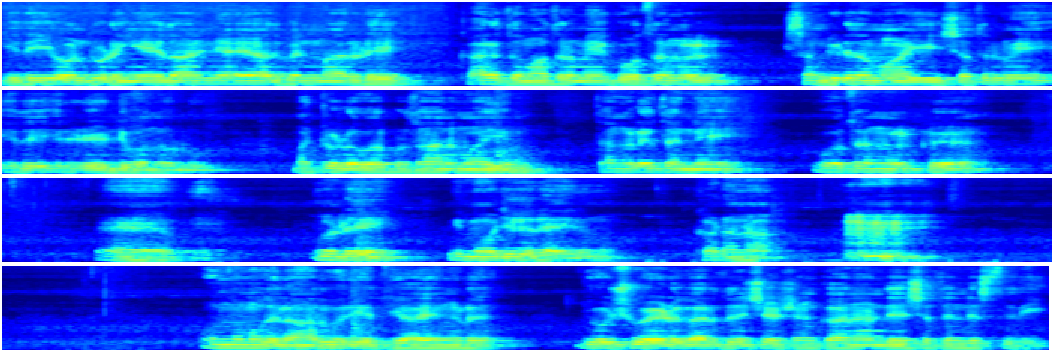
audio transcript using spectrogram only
ഗിദിയോൻ തുടങ്ങിയ ഏതാനും ന്യായാധിപന്മാരുടെ കാലത്ത് മാത്രമേ ഗോത്രങ്ങൾ സംഘടിതമായി ശത്രുവിനെ എതിരിടേണ്ടി വന്നുള്ളൂ. മറ്റുള്ളവർ പ്രധാനമായും തങ്ങളെ തന്നെ ഗോത്രങ്ങൾക്ക് വിമോചകരായിരുന്നു. ഘടന ഒന്ന് മുതൽ ആറ് വരെ അധ്യായങ്ങൾ ജോഷുവയുടെ കാലത്തിന് ശേഷം കാനാൻ ദേശത്തിന്റെ സ്ഥിതി.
